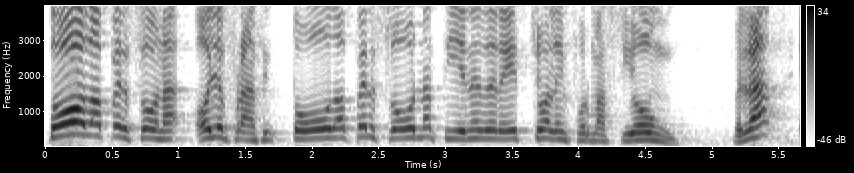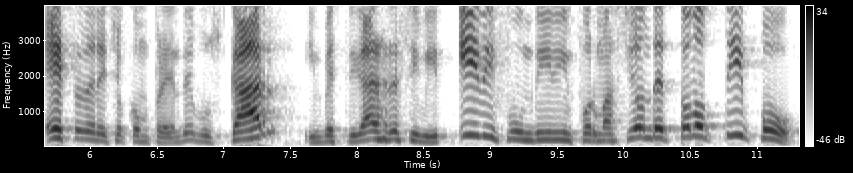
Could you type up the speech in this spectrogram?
toda persona, oye Francis, toda persona tiene derecho a la información. ¿Verdad? Este derecho comprende buscar, investigar, recibir y difundir información de todo tipo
